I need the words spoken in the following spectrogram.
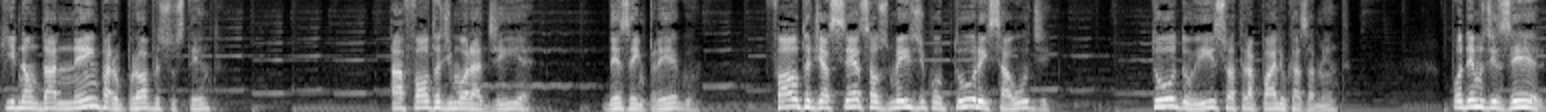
que não dá nem para o próprio sustento a falta de moradia, desemprego, falta de acesso aos meios de cultura e saúde, tudo isso atrapalha o casamento. Podemos dizer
